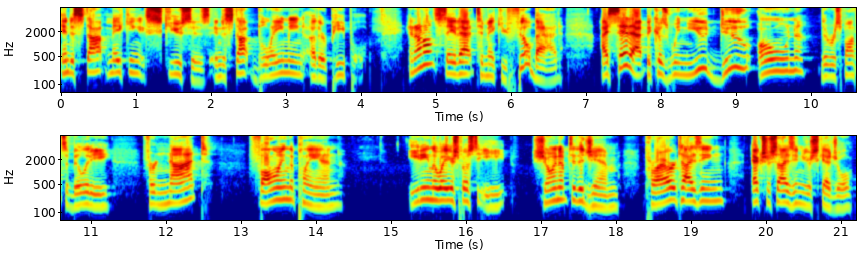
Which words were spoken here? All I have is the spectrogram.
and to stop making excuses and to stop blaming other people. And I don't say that to make you feel bad. I say that because when you do own the responsibility for not following the plan, eating the way you're supposed to eat, showing up to the gym, prioritizing exercising your schedule,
